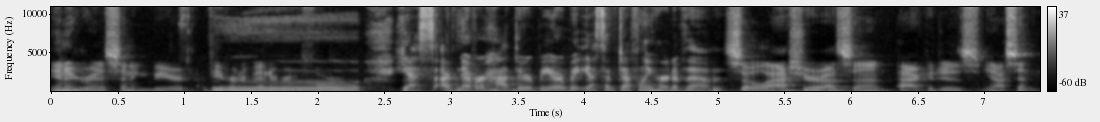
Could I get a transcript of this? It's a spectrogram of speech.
Integrin is sending beer. Have you heard of Integrin before? Yes, I've never had their beer, but yes, I've definitely heard of them. So last year I sent packages. You know, I sent.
